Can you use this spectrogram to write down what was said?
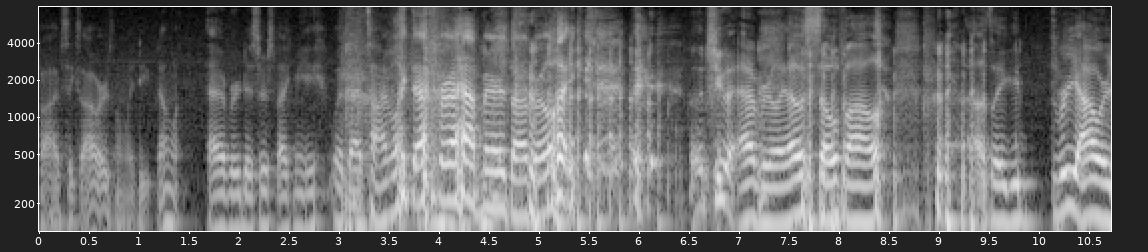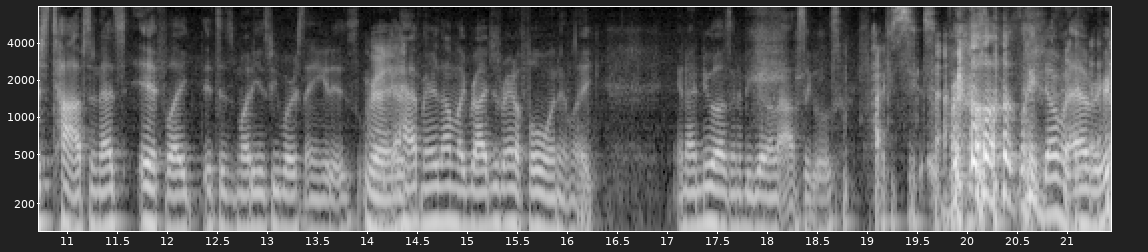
five, six hours. I'm like, dude, don't ever disrespect me with that time like that for a half marathon, bro. Like, don't you ever? Like that was so foul. I was like three hours tops, and that's if like it's as muddy as people are saying it is. Like, Right. a half marathon, I'm like, bro, I just ran a full one and like and I knew I was gonna be good on the obstacles. Five six Bro, hours. I was like, no ever.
